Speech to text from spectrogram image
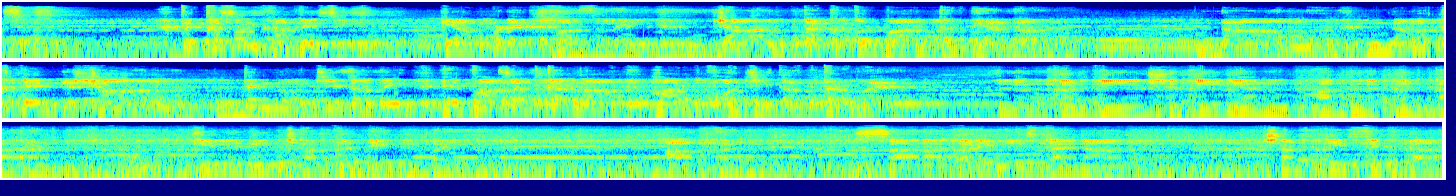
ਸੀ। ਤੇ ਕਸਮ ਖਾਧੀ ਸੀ ਕਿ ਆਪਣੇ ਫਰਜ਼ ਲਈ ਜਾਨ ਤੱਕ ਕੁਰਬਾਨ ਕਰ ਦਿਆਂਗਾ ਨਾਮ, ਨਮਕ ਦੇ ਨਿਸ਼ਾਨ ਤਿੰਨੋਂ ਚੀਜ਼ਾਂ ਦੀ ਹਿਫਾਜ਼ਤ ਕਰਨਾ ਹਰ ਫੌਜੀ ਦਾ ਧਰਮ ਹੈ। ਲੱਕੜ ਦੀਆਂ ਸ਼ਤੀਰੀਆਂ ਨੂੰ ਅੱਗ ਲੱਗਣ ਕਾਰਨ ਕਿਲੇ ਦੀ ਛੱਤ ਡਿੱਗ ਪਈ। ਆਖਰ ਸਾਰਾ ਗੜੀ ਵਿੱਚ ਤਾਇਨਾਤ ਛੱਤੀ ਸਿੱਖ ਦਾ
